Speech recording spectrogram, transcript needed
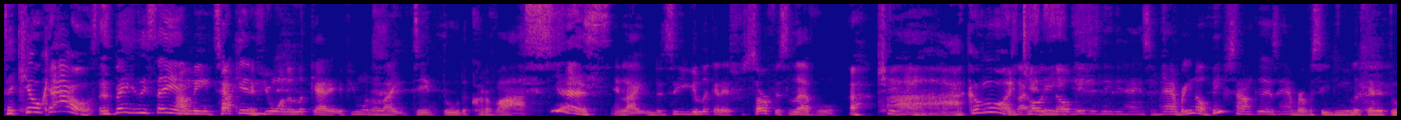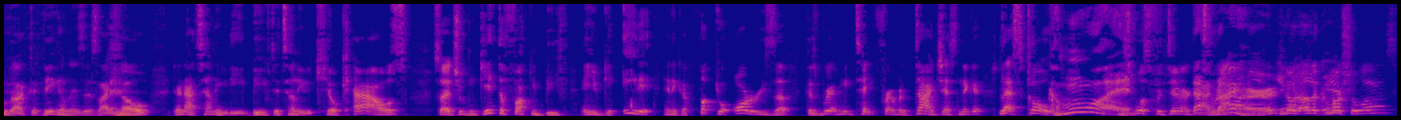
To kill cows. It's basically saying. I mean, fucking. if you want to look at it, if you want to like dig through the crevasse yes. and like so you can look at it surface level. Ah, come on, It's like, oh, you know, me just need to have some hamburger. You know, beef sound good as hamburger, but see, when you look at it through like the vegan lens, it's like, no, they're not telling you to eat beef. They're telling you to kill cows so that you can get the fucking beef and you can eat it and it can fuck your arteries up because red meat take forever to digest, nigga. Let's go. Come on. That's what's for dinner. That's what. I heard. You know what the other commercial was?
